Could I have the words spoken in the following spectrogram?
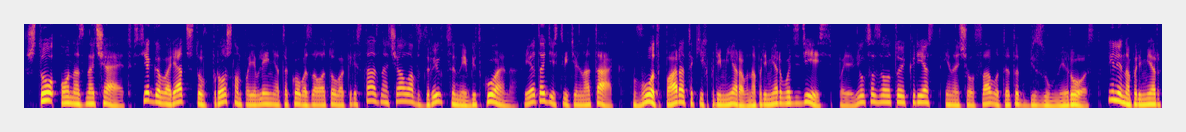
Что он означает? Все говорят, что в прошлом появление такого золотого креста означало взрыв цены биткоина. И это действительно так. Вот пара таких примеров. Например, вот здесь появился золотой крест и начался вот этот безумный рост. Или, например,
